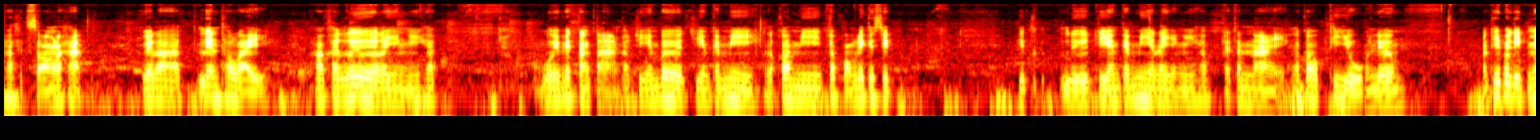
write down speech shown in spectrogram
2552 รหัส เวลาเล่นเท่าไหร่พาคัลเลอร์อะไรอย่างนี้ครับบวยเวทต่างๆ ครับ GMber GM Grammy แล้วก็มีเจ้าของลิขสิทธิ์หรือ GM Grammy อะไรอย่างนี้ครับจัดจำหน่าย แล้วก็ที่อยู่เหมือนเดิม วันที่ผลิตเม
